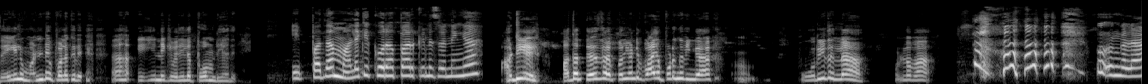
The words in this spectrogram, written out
வெயில் மண்டை பழக்குது. இன்னைக்கு வெளியில போக முடியாது. இப்பதான் மலைக்கு கூறப்பா இருக்குன்னு சொன்னீங்க? அடியே அதான் பேசுற பிள்ளைங்க வாய போடுங்கிறீங்க. புரியுதுல்ல? உள்ளவா உங்களா.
